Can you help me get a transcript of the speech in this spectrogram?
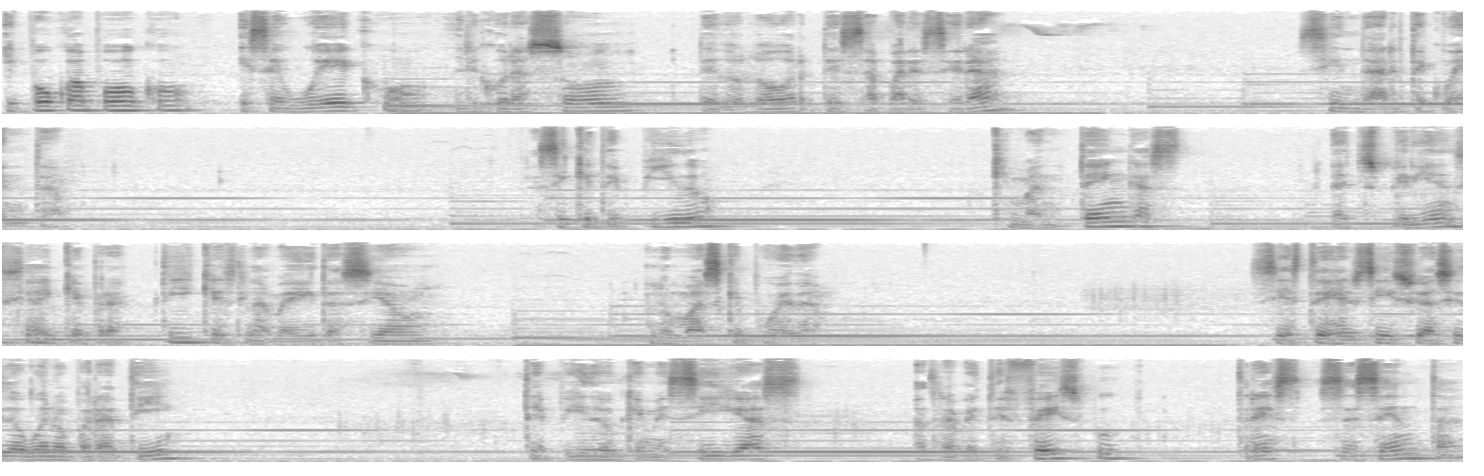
y poco a poco ese hueco del corazón de dolor desaparecerá sin darte cuenta. Así que te pido que mantengas la experiencia y que practiques la meditación lo más que pueda. Si este ejercicio ha sido bueno para ti, te pido que me sigas a través de Facebook 360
